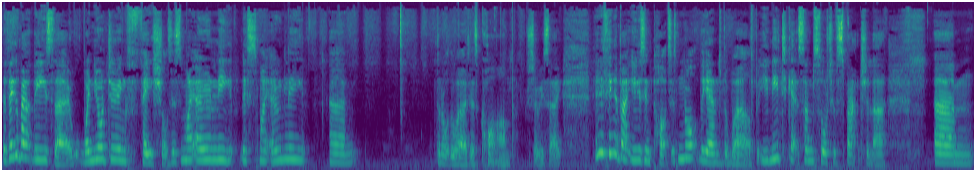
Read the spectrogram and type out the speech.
The thing about these though, when you're doing facials, this is my only, this is my only, um, don't know what the word is, qualm, shall we say. The only thing about using pots is not the end of the world, but you need to get some sort of spatula. Um,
